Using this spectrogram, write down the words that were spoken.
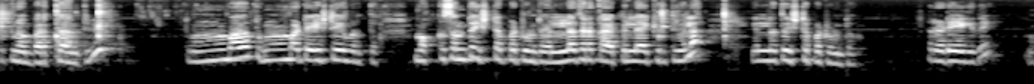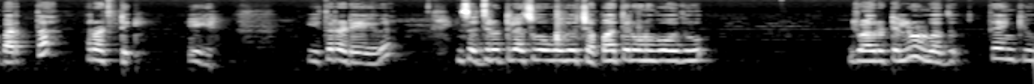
ಈಗ ನಾವು ಭರ್ತ ಅಂತೀವಿ. ತುಂಬ ತುಂಬ ಟೇಸ್ಟಿಯಾಗಿ ಬರುತ್ತೆ. ಮಕ್ಕಳು ಇಷ್ಟಪಟ್ಟು ಉಣ್ತಾವೆ ಎಲ್ಲ ಥರ ಕಾಯಿಪಲ್ಲೆ ಹಾಕಿರ್ತೀವಲ್ಲ ಎಲ್ಲದೂ ಇಷ್ಟಪಟ್ಟು ಉಣ್ತಾವೆ ರೆಡಿಯಾಗಿದೆ ಭರ್ತ ರೊಟ್ಟಿ. ಹೀಗೆ. ಈ ಥರ ರೆಡಿಯಾಗಿದೆ ಇನ್ನು ಸಜ್ಜೆ ರೊಟ್ಟಿಲಿ ಹಚ್ಕೋಬೋದು ಚಪಾತಿಯಲ್ಲಿ ಉಣ್ಬೋದು, ಜೋಳದ ರೊಟ್ಟಿಯಲ್ಲಿ ಉಣ್ಬೋದು. ಥ್ಯಾಂಕ್ ಯು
